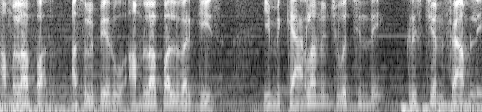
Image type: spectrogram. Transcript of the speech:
అమలాపాల్. అసలు పేరు అమలాపాల్ వర్గీస్. ఈమె కేరళ నుంచి వచ్చింది. Christian family.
